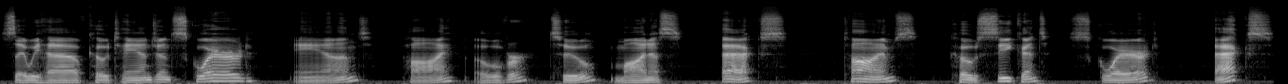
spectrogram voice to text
Say we have cotangent squared and pi over 2 minus x times cosecant squared x.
